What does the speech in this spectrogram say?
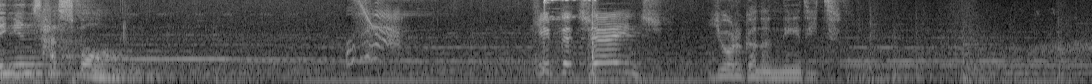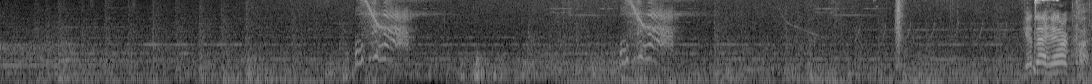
Minions have spawned. Keep the change. You're gonna need it. Get a haircut.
